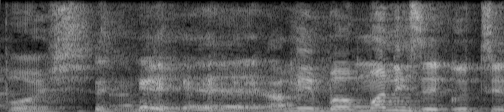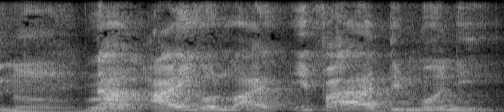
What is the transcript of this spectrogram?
Porsche. I mean, yeah, I mean, but money is a good thing, no, bro. Now, I ain't gonna lie. If I had the money,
